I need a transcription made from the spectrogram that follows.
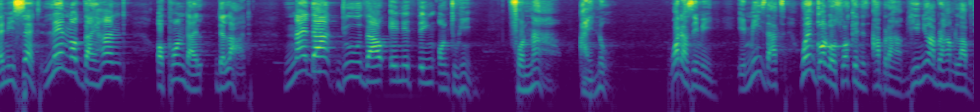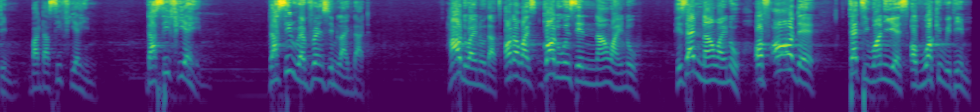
And he said, Lay not thy hand upon thy, the lad, neither do thou anything unto him. For now I know. What does it mean? It means that when God was working with Abraham, he knew Abraham loved him. But does he fear him? Does he fear him? Does he reverence him like that? How do I know that? Otherwise, God wouldn't say, Now I know. He said, Now I know. Of all the 31 years of working with him,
